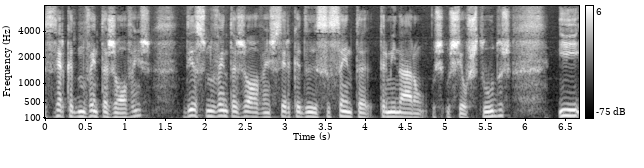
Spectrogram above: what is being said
cerca de 90 jovens. Desses 90 jovens, cerca de 60 terminaram os, os seus estudos. E,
